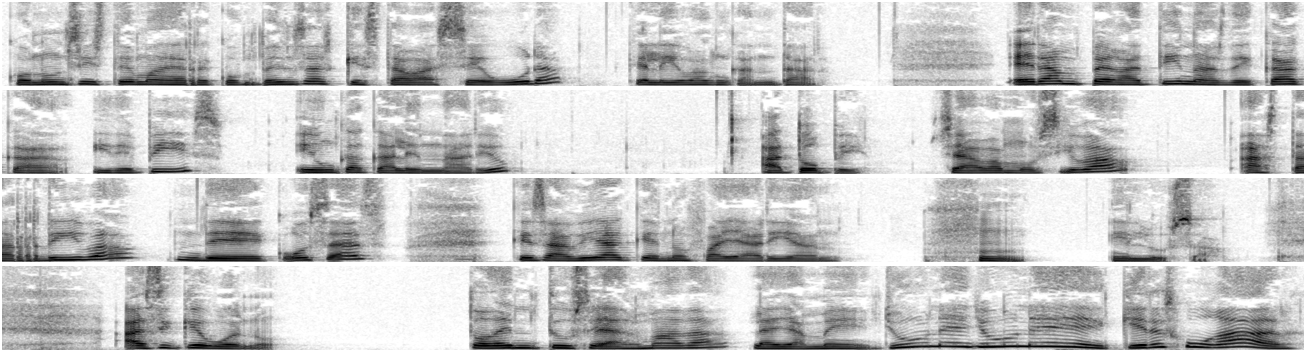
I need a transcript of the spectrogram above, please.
con un sistema de recompensas que estaba segura que le iba a encantar. Eran pegatinas de caca y de pis y un calendario a tope. O sea, vamos, iba hasta arriba de cosas que sabía que no fallarían. Ilusa. Así que bueno, toda entusiasmada la llamé. Yune, Yune, ¿quieres jugar?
